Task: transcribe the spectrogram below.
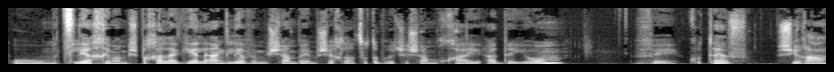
הוא מצליח עם המשפחה להגיע לאנגליה, ומשם בהמשך לארצות הברית, ששם הוא חי עד היום, וכותב שירה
